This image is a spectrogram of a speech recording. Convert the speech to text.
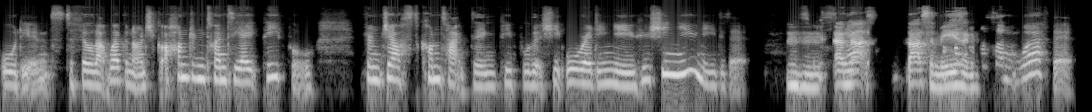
audience to fill that webinar. And she got 128 people from just contacting people that she already knew who she knew needed it. Mm-hmm. So and that's that's amazing. worth it.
